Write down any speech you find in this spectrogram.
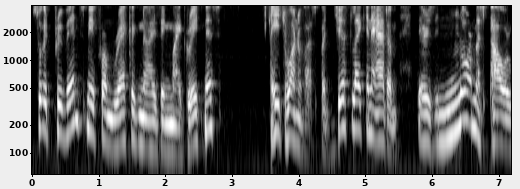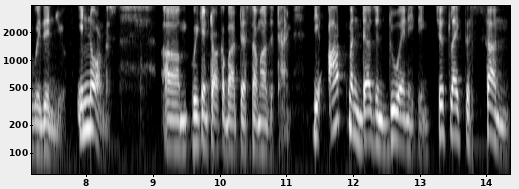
so it prevents me from recognizing my greatness, each one of us. But just like an atom, there is enormous power within you, enormous. Um, we can talk about that some other time. The Atman doesn't do anything, just like the sun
